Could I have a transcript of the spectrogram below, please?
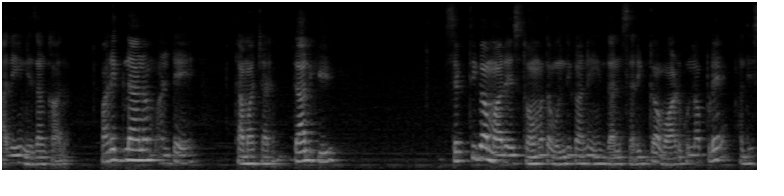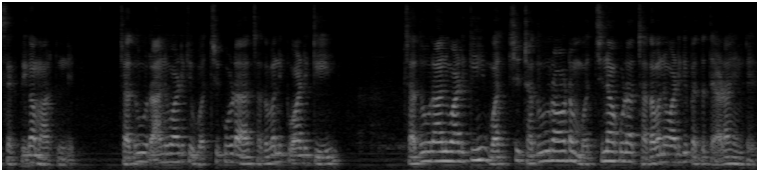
అది నిజం కాదు. పరిజ్ఞానం అంటే సమాచారం. దానికి శక్తిగా మారే స్తోమత ఉంది కానీ దాన్ని సరిగ్గా వాడుకున్నప్పుడే అది శక్తిగా మారుతుంది. చదువు రాని వాడికి వచ్చి కూడా చదవని వాడికి చదువు రాని వాడికి వచ్చి చదువు రావటం వచ్చినా కూడా చదవని వాడికి పెద్ద తేడా ఏం లేదు.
